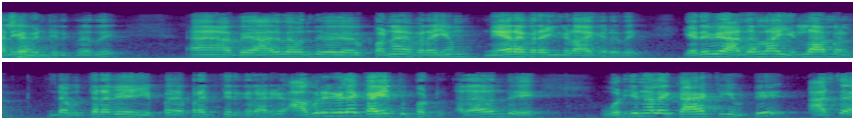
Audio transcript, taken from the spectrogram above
அலைய வேண்டியிருக்கிறது. அதில் வந்து பண விரயம் நேர விரயங்கள் ஆகிறது. எனவே அதெல்லாம் இல்லாமல் இந்த உத்தரவை இப்போ பிறப்பித்திருக்கிறார்கள். அவர்களே கையெழுத்து போட்டு அதாவது வந்து ஒரிஜினலை காட்டி விட்டு அச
